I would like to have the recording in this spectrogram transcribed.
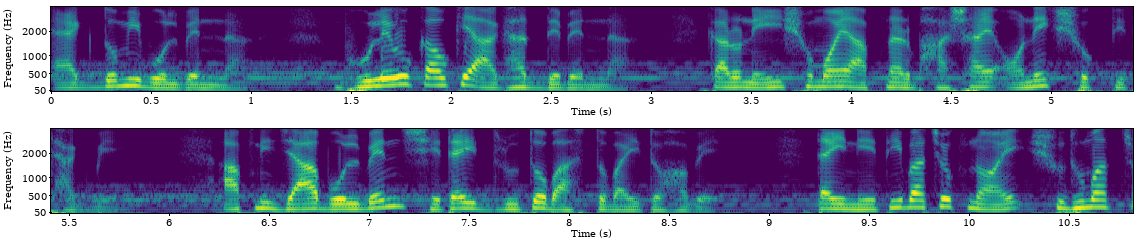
একদমই বলবেন না। ভুলেও কাউকে আঘাত দেবেন না, কারণ এই সময় আপনার ভাষায় অনেক শক্তি থাকবে। আপনি যা বলবেন সেটাই দ্রুত বাস্তবায়িত হবে। তাই নেতিবাচক নয়, শুধুমাত্র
